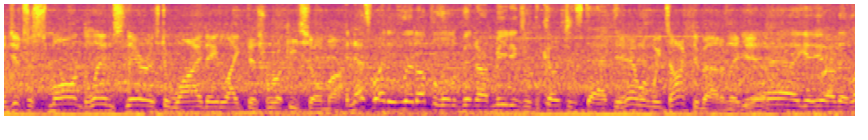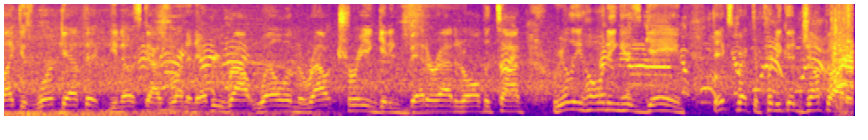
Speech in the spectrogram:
And just a small glimpse there as to why they like this rookie so much. And that's why they lit up a little bit in our meetings with the coaching staff. Yeah, they? when we talked about him, they did. Yeah, yeah, you know, they like his work ethic. You know, this guy's running every route well in the route tree and getting better at it all the time, really honing his game. They expect a pretty good jump out of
